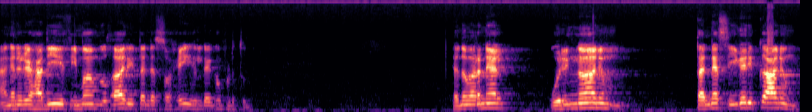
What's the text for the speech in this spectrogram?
അങ്ങനെ ഒരു ഹദീസ് ഇമാം ബുഖാരി തന്റെ സ്വഹീഹിൽ രേഖപ്പെടുത്തുന്നു. എന്ന് പറഞ്ഞാൽ ഒരുങ്ങാനും തന്നെ സ്വീകരിക്കാനും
